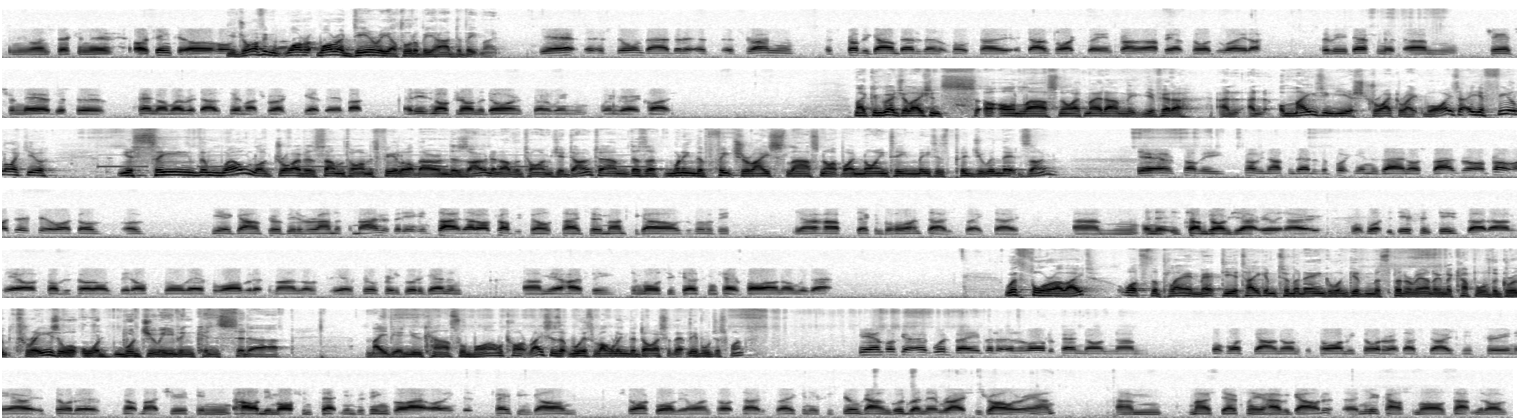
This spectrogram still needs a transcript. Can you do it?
Give me one second there. I think. Uh, You're driving uh, Warra, Warra Dairy. I thought it'd be hard to beat, mate. Yeah, it's doing bad, but it, it's run. It's probably going better than it looks. So it does like to be in front of up outside the leader. There'll be a definite um, chance from there, just to depend on whether it does too much work to get there. But it is knocking on the door, and it's got to win win very close. Mate, congratulations uh, on last night, mate. Um, you've had a an, an amazing year strike rate wise. You feel like you're you're seeing them well. Like drivers sometimes feel like they're in the zone, and other times you don't. Um, does a winning the feature race last night by 19 metres put you in that zone? Yeah, probably probably nothing better to put you in the zone, I suppose. But I, probably, I do feel like I've, I've yeah going through a bit of a run at the moment. But in saying that, I probably felt say two months ago I was a little bit you know half a second behind, so to speak. So um, and it, sometimes you don't really know what, what the difference is. But um, yeah, I probably felt I was a bit off the ball there for a while, but at the moment I yeah, feel pretty good again, and um, yeah, hopefully some more success can keep following on with that. With 408, what's the plan, Matt? Do you take him to Menangle and give him a spin around in a couple of the Group Threes, or, or would you even consider maybe a Newcastle Mile type race? Is it worth rolling the dice at that level just once? Yeah, look, it would be, but it'll all depend on um, what what's going on at the time. He's sort of at that stage in his career now. It's sort of not much use in holding him off and setting him for things like that. I think just keep him going, strike while the iron's hot, so to speak. And if he's still going good when them races roll around, um, most definitely have a go at it. Uh, Newcastle Mile is something that I've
